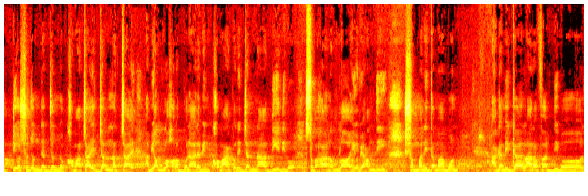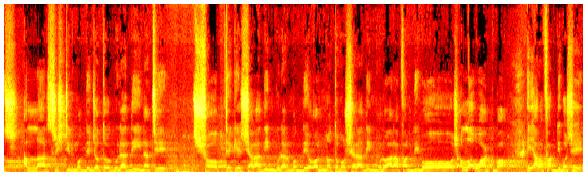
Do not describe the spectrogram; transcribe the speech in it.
আত্মীয় স্বজনদের জন্য ক্ষমা চায়, জান্নাত চায়, আমি আল্লাহ রাব্বুল আলমিন ক্ষমা করে জান্নাত দিয়ে দিব। সবাহান আল্লাহ সম্মানিত মা বোন, আগামীকাল আরাফার দিবস, আল্লাহর সৃষ্টির মধ্যে যতগুলা দিন আছে সব থেকে সেরা দিনগুলার মধ্যে অন্যতম সেরা দিন হলো আরাফার দিবস। আল্লাহ আকবর। এই আরাফার দিবসে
